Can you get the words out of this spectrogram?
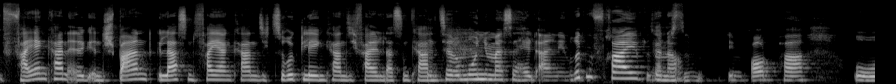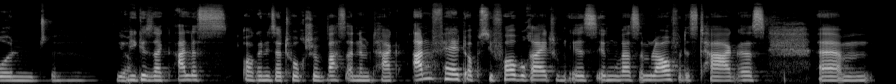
feiern kann, äh, entspannt, gelassen feiern kann, sich zurücklegen kann, sich fallen lassen Der kann. Zeremonienmeister hält allen den Rücken frei, besonders Genau. dem, dem Brautpaar. Und äh, ja. Wie gesagt, alles organisatorische, was an dem Tag anfällt, ob es die Vorbereitung ist, irgendwas im Laufe des Tages, ähm,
